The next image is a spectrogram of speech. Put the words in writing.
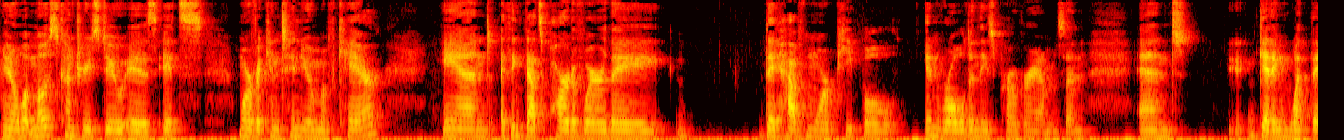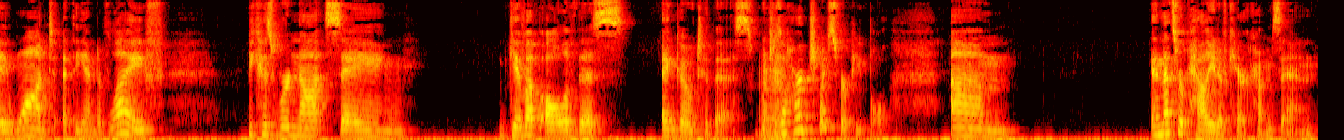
You know, what most countries do is it's more of a continuum of care. And I think that's part of where they they have more people enrolled in these programs and and getting what they want at the end of life because we're not saying give up all of this and go to this which is a hard choice for people. Um, and that's where palliative care comes in.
